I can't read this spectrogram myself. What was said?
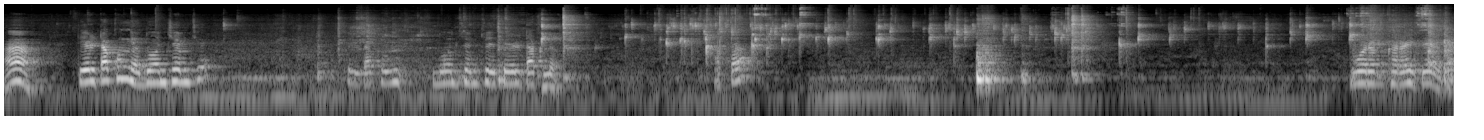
हां तेल टाकून घ्या दोन चमचे. तेल टाकून दोन चमचे तेल टाकलं. आता वरण करायचं आता.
